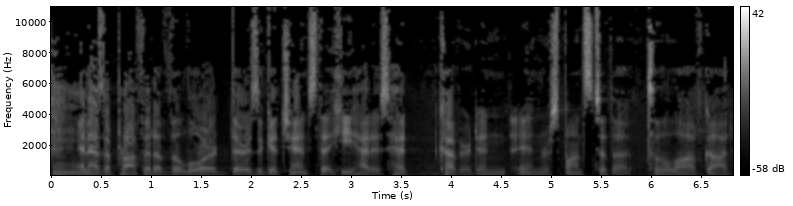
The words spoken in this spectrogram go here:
Mm-hmm. And as a prophet of the Lord, there is a good chance that he had his head covered in, in response to the to the law of God.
